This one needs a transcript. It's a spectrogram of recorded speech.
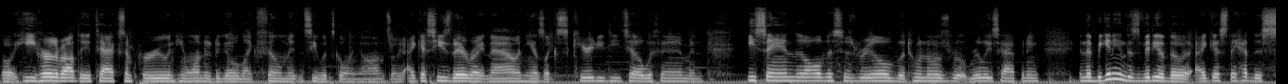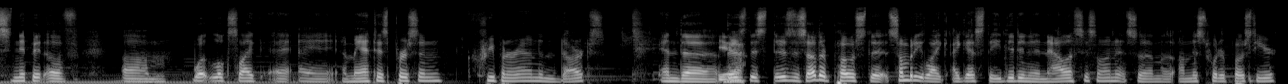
So he heard about the attacks in Peru and he wanted to go like film it and see what's going on. So I guess he's there right now and he has like security detail with him and he's saying that all this is real, but who knows what really is happening. In the beginning of this video though, I guess they had this snippet of um, what looks like a, a, a mantis person creeping around in the darks. And uh, Yeah. there's this there's this other post that somebody like I guess they did an analysis on it. So on, the, on this Twitter post here,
